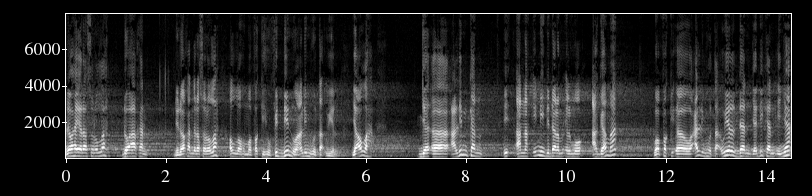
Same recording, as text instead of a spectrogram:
Wahai Rasulullah doakan. Didoakan Rasulullah, Allahumma faqihu fid din wa alimhu ta'wil. Ya Allah, ja, uh, alimkan anak ini di dalam ilmu agama wa, uh, wa alimhu ta'wil dan jadikan inya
